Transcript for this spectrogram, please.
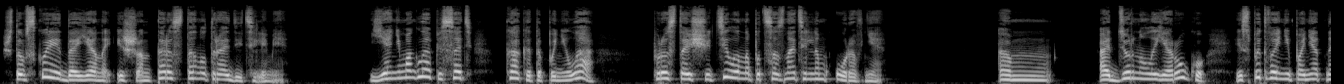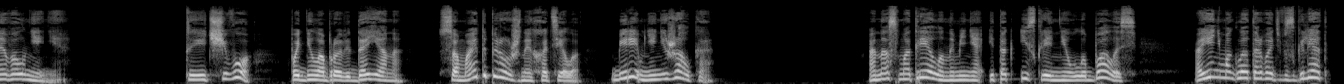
что вскоре Даяна и Шантара станут родителями. Я не могла описать, как это поняла, просто ощутила на подсознательном уровне. Эм, отдернула я руку, испытывая непонятное волнение. «Ты чего?» — подняла брови Даяна. «Сама это пирожное хотела? Бери, мне не жалко». Она смотрела на меня и так искренне улыбалась, а я не могла оторвать взгляд,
